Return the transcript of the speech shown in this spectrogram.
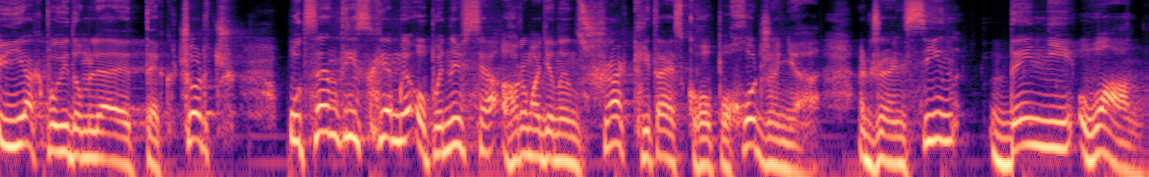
Як повідомляє TechChurch, У центрі схеми опинився громадянин США китайського походження Джансін Денні Ван,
